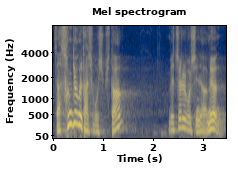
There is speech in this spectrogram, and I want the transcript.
자, 성경을 다시 보십시다. 몇 절을 보시냐면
